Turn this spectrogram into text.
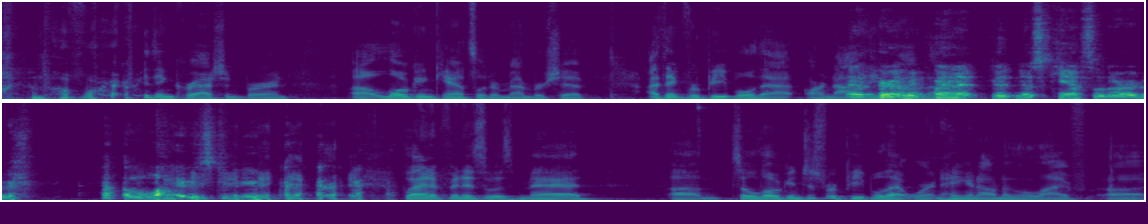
before everything crashed and burned. Uh, Logan canceled her membership. I think for people that are not And hanging apparently, out on- Planet Fitness canceled our live stream. yeah, right. Planet Fitness was mad. Um, so Logan, just for people that weren't hanging out on the live, uh,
